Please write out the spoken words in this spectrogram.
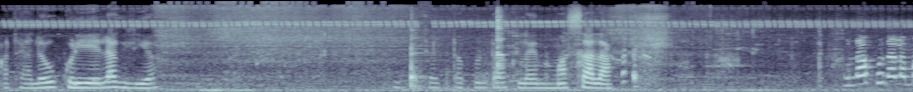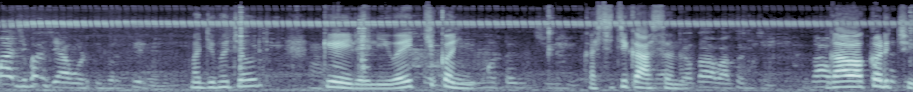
आता ह्याला उकळी यायला लागली हा. त्यात टाकून टाकलाय मसाला. पुन्हा कुणाला माझी भाजी आवडती बरं केलेली? माझी भाजी आवडली केलेली वय चिकन. मटनची. कशाची का असं आपल्या गावाकडची. गावाकडची.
